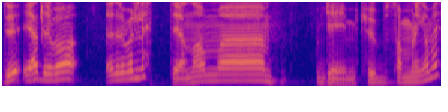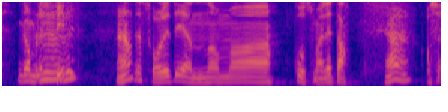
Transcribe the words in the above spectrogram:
Du, jeg drev og, lette gjennom uh, GameCube-samlinga mi. Gamle spill. Ja. Jeg så litt igjennom og koste meg litt, da. Ja, ja. Og så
